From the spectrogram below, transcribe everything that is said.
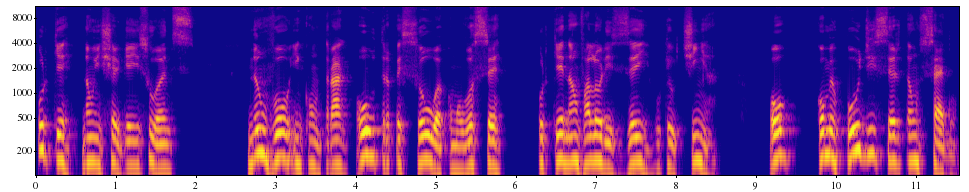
por que não enxerguei isso antes? Não vou encontrar outra pessoa como você. Por que não valorizei o que eu tinha? Ou como eu pude ser tão cego?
